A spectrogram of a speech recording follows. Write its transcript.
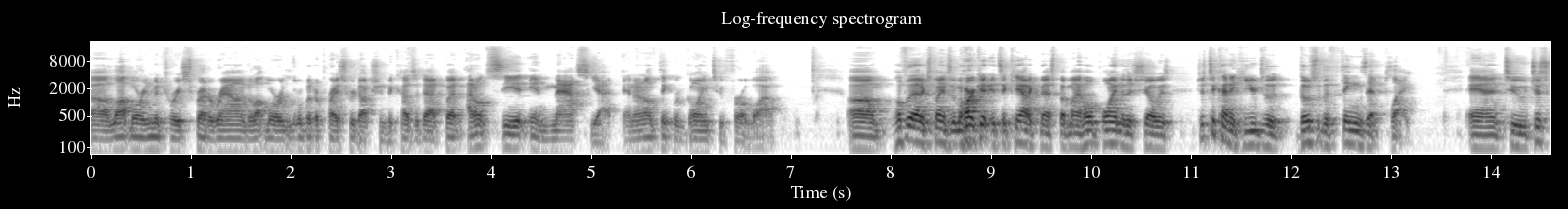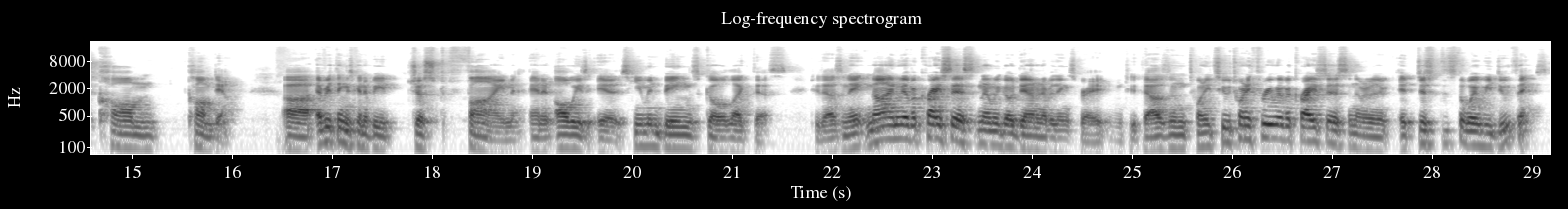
uh, a lot more inventory spread around, a lot more, a little bit of price reduction because of that. But I don't see it in mass yet, and I don't think we're going to for a while. Um, hopefully that explains the market. It's a chaotic mess, but my whole point of the show is just to kind of the, those are the things at play, and to just calm calm down. Uh, is going to be just fine, and it always is. Human beings go like this. 2008 9 we have a crisis and then we go down and everything's great in 2022 23 we have a crisis and then it just it's the way we do things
